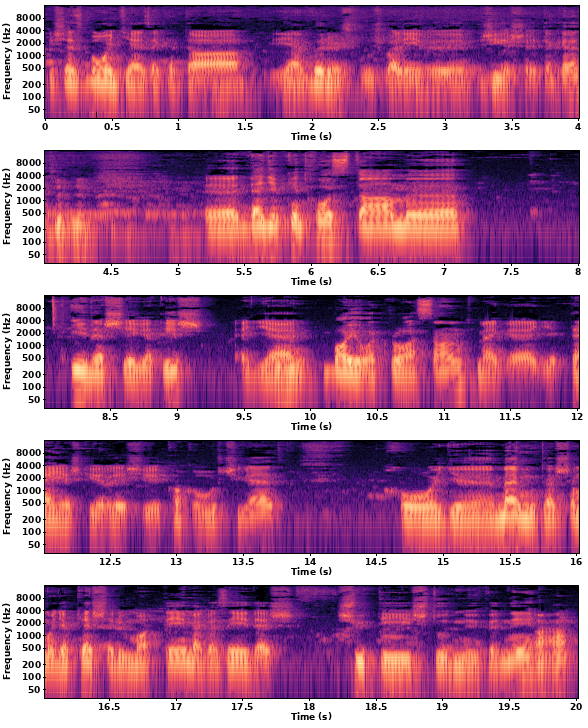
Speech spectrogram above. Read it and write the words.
és ez bontja ezeket a ilyen vörös húsban lévő zsírsejteket. Uh-huh. De egyébként hoztam édességet is, egy ilyen uh-huh. bajor croissant, meg egy teljes kérlésű kakaós csigát, hogy megmutassam, hogy a keserű maté, meg az édes süti is tud működni. Aha.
